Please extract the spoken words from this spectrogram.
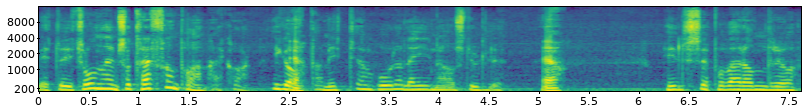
vet, I Trondheim så treffer han på han her karen i gata midt. Han går alene og stuller. Ja. Hilser på hverandre og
